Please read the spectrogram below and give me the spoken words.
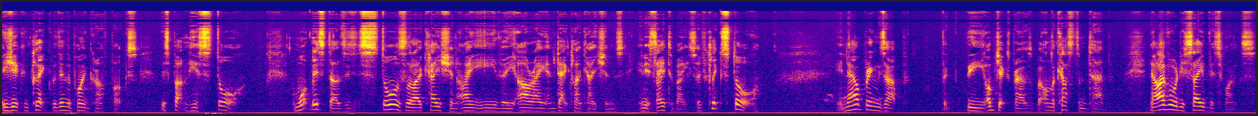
is you can click within the PointCraft box this button here store and what this does is it stores the location i.e. the RA and DEC locations in its database so if you click store it now brings up the, the objects browser but on the custom tab now I've already saved this once,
